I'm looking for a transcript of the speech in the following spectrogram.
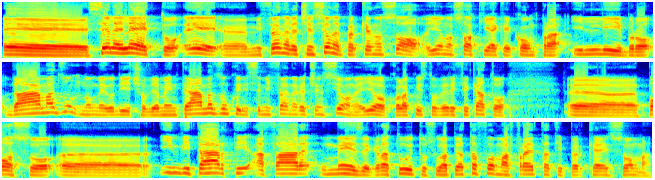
Eh, se l'hai letto e eh, mi fai una recensione perché non so, io non so chi è che compra il libro da Amazon, non me lo dice ovviamente Amazon, quindi se mi fai una recensione io con l'acquisto verificato eh, posso eh, invitarti a fare un mese gratuito sulla piattaforma, affrettati perché insomma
